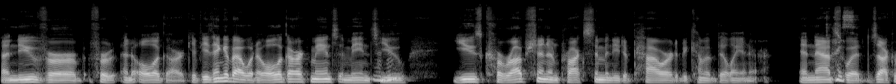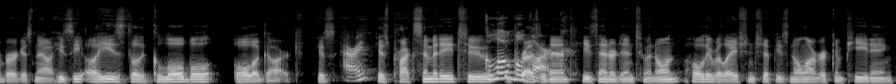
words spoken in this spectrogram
a new verb for an oligarch. If you think about what an oligarch means, it means Mm-hmm. you use corruption and proximity to power to become a billionaire, and I that's see. what Zuckerberg is now. He's the uh, he's the global oligarch. His all right. his proximity to Global the gark. president. He's entered into an unholy relationship. He's no longer competing.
